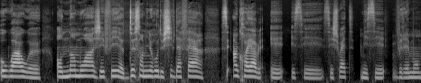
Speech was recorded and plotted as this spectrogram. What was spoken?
Oh waouh, en un mois, j'ai fait 200 000 euros de chiffre d'affaires. C'est incroyable. Et, c'est chouette, mais c'est vraiment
